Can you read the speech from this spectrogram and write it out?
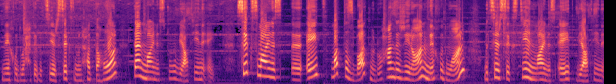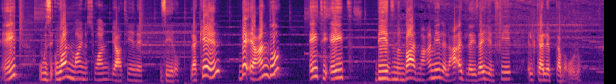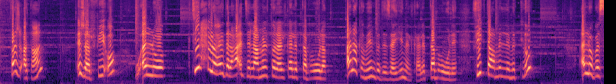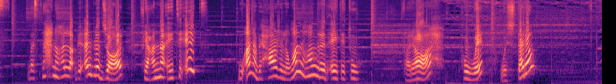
ناخد وحدة بتصير 6 بنحطها هون. 10 minus 2 بيعطيني 8 6 minus 8 ما بتزبط بنروح عند الجيران بناخد 1 بتصير 16 minus 8 بيعطيني 8 و1 minus 1 بيعطيني 0 لكن بقي عنده 88 بيدز من بعد ما عمل العقد ليزين فيه الكلب تبعوله. فجأة اجى رفيقه وقال له كتير حلو هيدا العقد اللي عملته للكلب تبعولك. أنا كمان بدي زين الكلب تبعولي. فيك تعمل لي مثله؟ قال له بس بس نحن هلأ بقلب الجار في عنا 88 وأنا بحاجة ل 182 فراح هو واشترى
